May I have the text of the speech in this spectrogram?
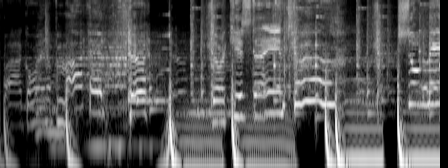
Me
